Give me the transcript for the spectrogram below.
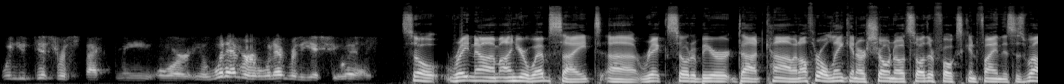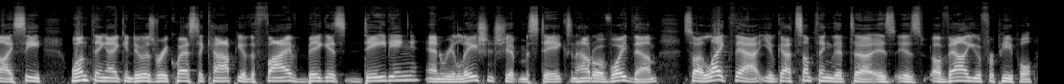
when you disrespect me, or you know, whatever whatever the issue is." So right now I'm on your website, uh, ricksoetebier.com, and I'll throw a link in our show notes so other folks can find this as well. I see one thing I can do is request a copy of the five biggest dating and relationship mistakes and how to avoid them. So I like that. You've got something that uh, is is of value for people.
